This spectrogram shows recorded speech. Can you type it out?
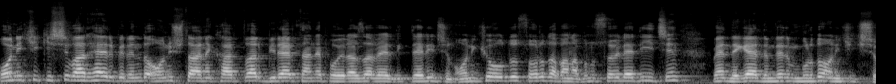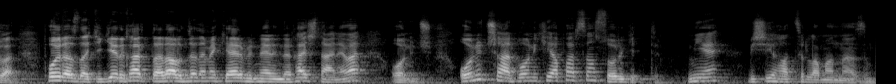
12 kişi var her birinde 13 tane kart var. Birer tane Poyraz'a verdikleri için 12 olduğu soru da bana bunu söylediği için ben de geldim dedim burada 12 kişi var. Poyraz'daki geri kartları alınca demek ki her birinin elinde kaç tane var? 13. 13 çarpı 12 yaparsan soru gitti. Niye? Bir şeyi hatırlaman lazım.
